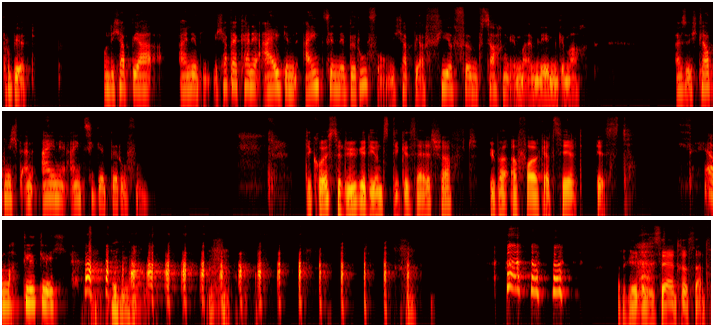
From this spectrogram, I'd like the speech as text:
probiert. Und ich habe ja eine, ich habe ja keine eigen, einzelne Berufung. Ich habe ja vier, fünf Sachen in meinem Leben gemacht. Also ich glaube nicht an eine einzige Berufung. Die größte Lüge, die uns die Gesellschaft über Erfolg erzählt, ist. Er macht glücklich. okay, das ist sehr interessant.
